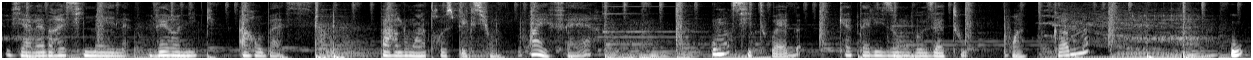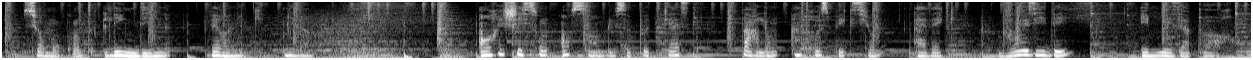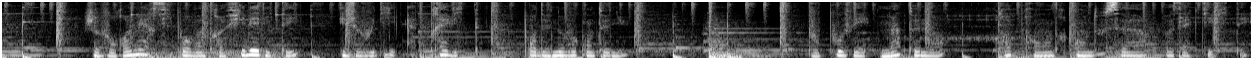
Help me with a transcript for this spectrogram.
via l'adresse email véronique@parlonsintrospection.fr ou mon site web catalysonsvosatouts.com ou sur mon compte LinkedIn Véronique Milon. Enrichissons ensemble ce podcast Parlons Introspection avec vos idées et mes apports. Je vous remercie pour votre fidélité et je vous dis à très vite pour de nouveaux contenus. Vous pouvez maintenant reprendre en douceur vos activités.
